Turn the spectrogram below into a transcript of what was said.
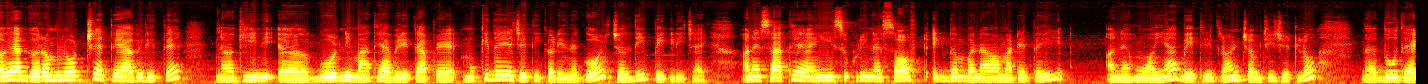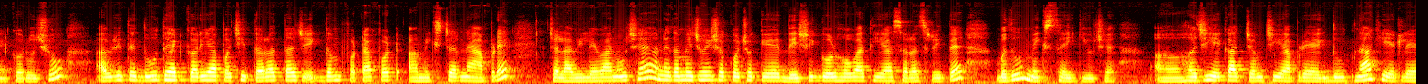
હવે આ ગરમ લોટ છે તે આવી રીતે ઘીની ગોળની માથે આવી રીતે આપણે મૂકી દઈએ જેથી કરીને ગોળ જલ્દી પીગળી જાય. અને સાથે અહીં સુખડીને સોફ્ટ એકદમ બનાવવા માટે તે અને હું અહીંયા બેથી ત્રણ ચમચી જેટલો દૂધ એડ કરું છું. આવી રીતે દૂધ એડ કર્યા પછી તરત જ એકદમ ફટાફટ આ મિક્સચરને આપણે ચલાવી લેવાનું છે. અને તમે જોઈ શકો છો કે દેશી ગોળ હોવાથી આ સરસ રીતે બધું મિક્સ થઈ ગયું છે. હજી એકાદ ચમચી આપણે દૂધ નાખીએ એટલે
